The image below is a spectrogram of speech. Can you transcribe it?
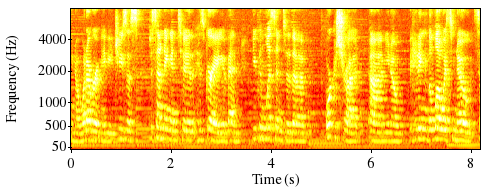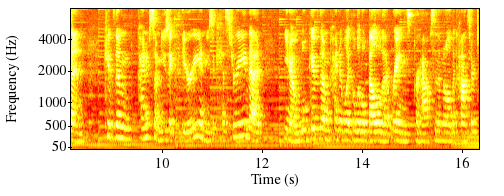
you know, whatever it may be, Jesus descending into his grave and you can listen to the orchestra, um, you know, hitting the lowest notes and give them kind of some music theory and music history that, you know, will give them kind of like a little bell that rings perhaps in the middle of the concert.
